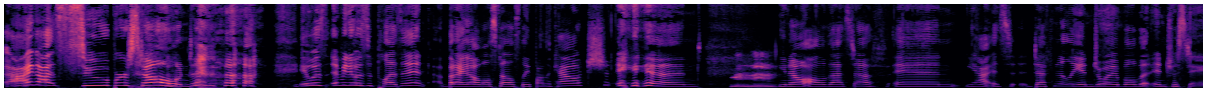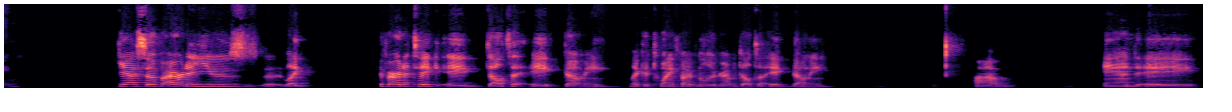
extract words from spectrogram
I got super stoned. it was, I mean, it was pleasant, but I almost fell asleep on the couch and, hmm you know, all of that stuff. And yeah, it's definitely enjoyable, but interesting. Yeah, so if I were to use uh, like if I were to take a Delta 8 gummy, like a 25 milligram Delta 8 gummy, um, and a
